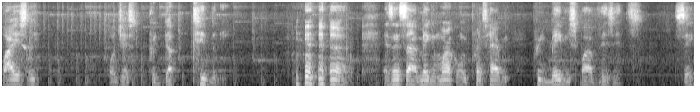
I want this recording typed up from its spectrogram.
biasly, or just productively. As inside Meghan Markle and Prince Harry pre-baby spa visits. See?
